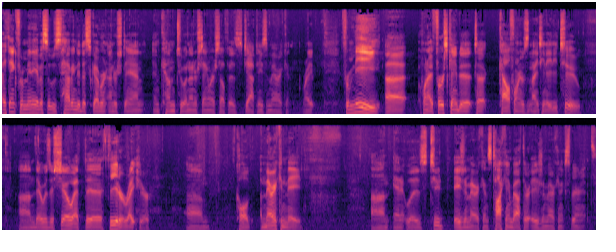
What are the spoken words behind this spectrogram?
I think for many of us, it was having to discover and understand and come to an understanding of ourselves as Japanese American right? For me, uh, when I first came to, to, California, it was in 1982, um, there was a show at the theater right here um, called American Made. Um, and it was two Asian Americans talking about their Asian American experience.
